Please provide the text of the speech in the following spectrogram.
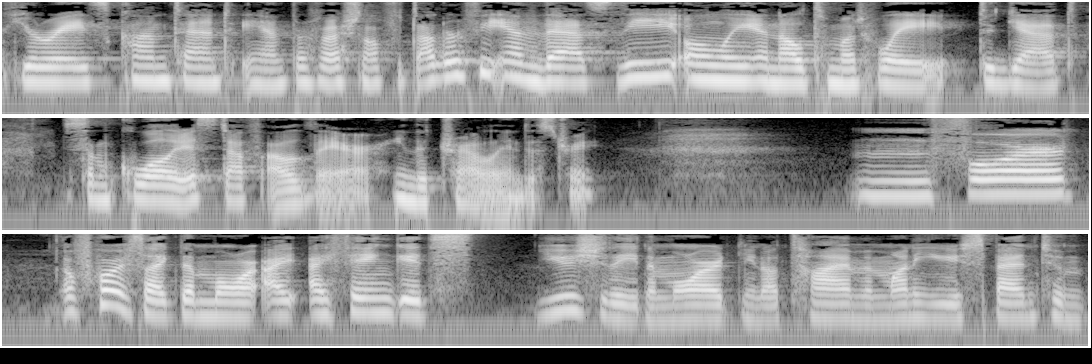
curates content and professional photography, and that's the only and ultimate way to get some quality stuff out there in the travel industry. Mm, for, of course, like the more I, I think it's usually the more you know time and money you spend to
